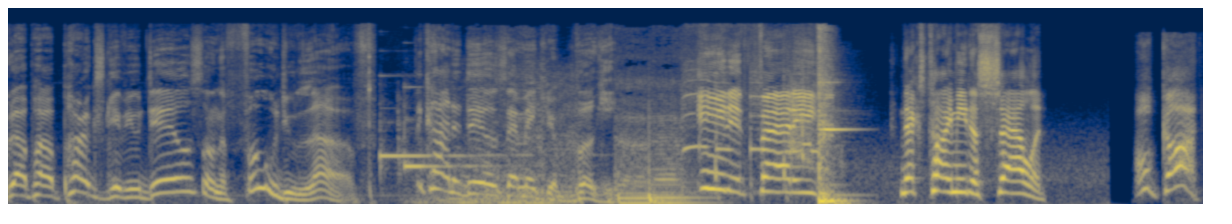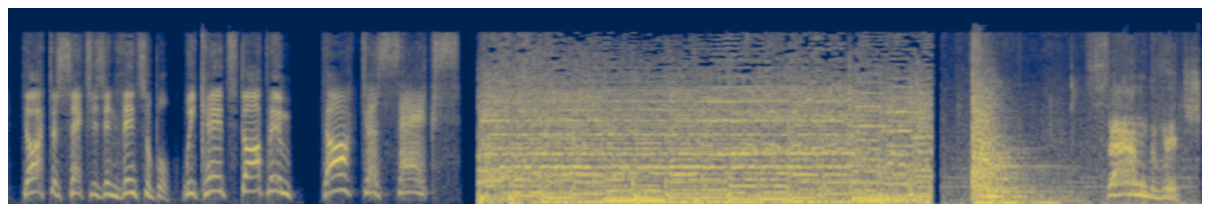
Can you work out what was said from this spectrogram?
Grubhub Perks give you deals on the food you love. The kind of deals that make you boogie. Eat it, fatty! Next time, eat a salad. Oh god! Dr. Sex is invincible! We can't stop him! Dr. Sex! Sandwich!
